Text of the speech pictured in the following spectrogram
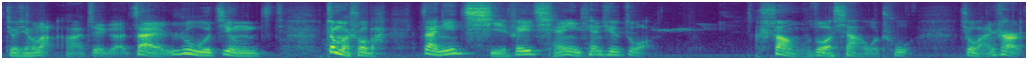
就行了啊。这个在入境这么说吧，在你起飞前一天去做，上午做，下午出。就完事儿了，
